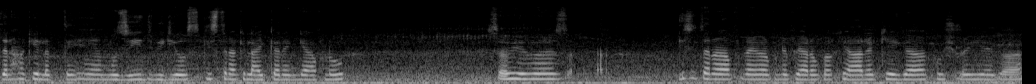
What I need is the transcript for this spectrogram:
तरह के लगते हैं। मज़ीद वीडियोस किस तरह के लाइक करेंगे आप लोग। सो व्यूवर्स इसी तरह अपने और अपने प्यारों का ख्याल रखिएगा, खुश रहिएगा,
